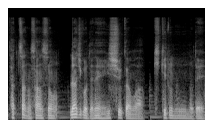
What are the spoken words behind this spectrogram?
たっつぁんの山村、ラジコでね、1週間は聞けるので、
